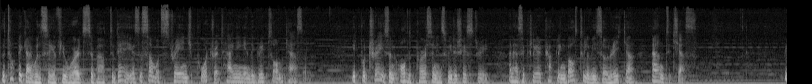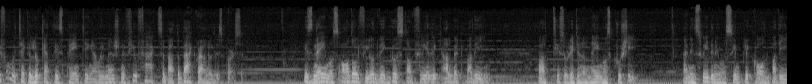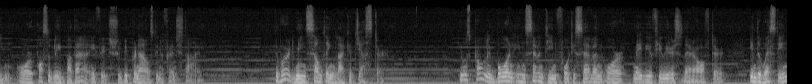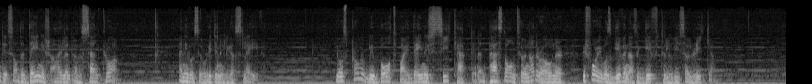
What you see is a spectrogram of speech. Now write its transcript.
The topic I will say a few words about today is a somewhat strange portrait hanging in the Gripsholm castle. It portrays an odd person in Swedish history and has a clear coupling both to Lovisa Ulrika and to chess. Before we take a look at this painting, I will mention a few facts about the background of this person. His name was Adolf Ludwig Gustav Fredrik Albert Badin, but his original name was Couchi, and in Sweden he was simply called Badin, or possibly Badin if it should be pronounced in a French style. The word means something like a jester. He was probably born in 1747 or maybe a few years thereafter in the West Indies on the Danish island of Saint Croix, and he was originally a slave. He was probably bought by a Danish sea captain and passed on to another owner before he was given as a gift to Lovisa Ulrika.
